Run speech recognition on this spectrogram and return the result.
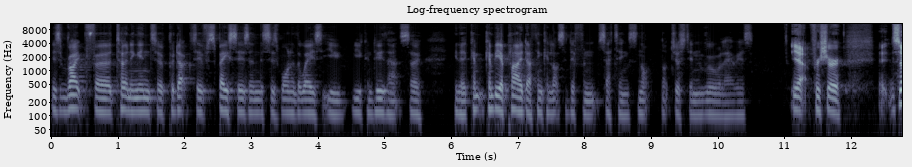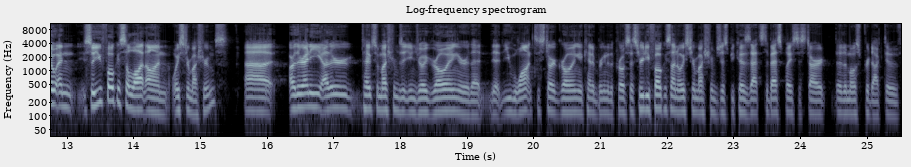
is ripe for turning into productive spaces, and this is one of the ways that you you can do that. So, you know, can can be applied, I think, in lots of different settings, not not just in rural areas. Yeah, for sure. So and so you focus a lot on oyster mushrooms. Uh, are there any other types of mushrooms that you enjoy growing or that, that you want to start growing and kind of bring to the process? Or do you focus on oyster mushrooms just because that's the best place to start? They're the most productive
